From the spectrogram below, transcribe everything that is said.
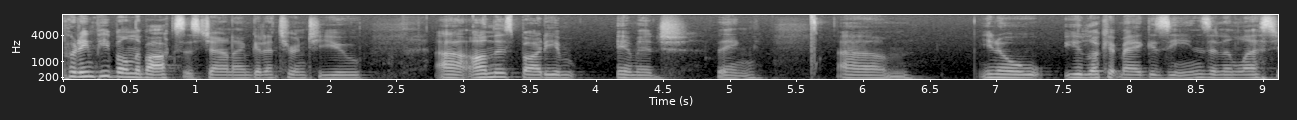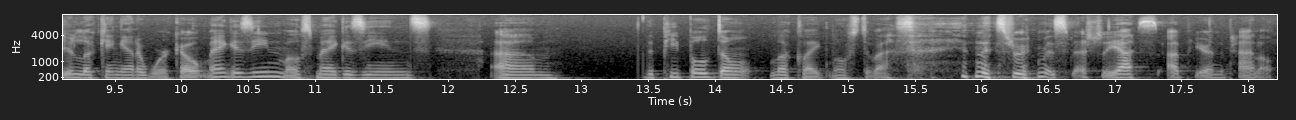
putting people in the boxes, Jen. I'm going to turn to you uh, on this body Im- image thing. Um, you know, you look at magazines, and unless you're looking at a workout magazine, most magazines, um, the people don't look like most of us in this room, especially us up here in the panel.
